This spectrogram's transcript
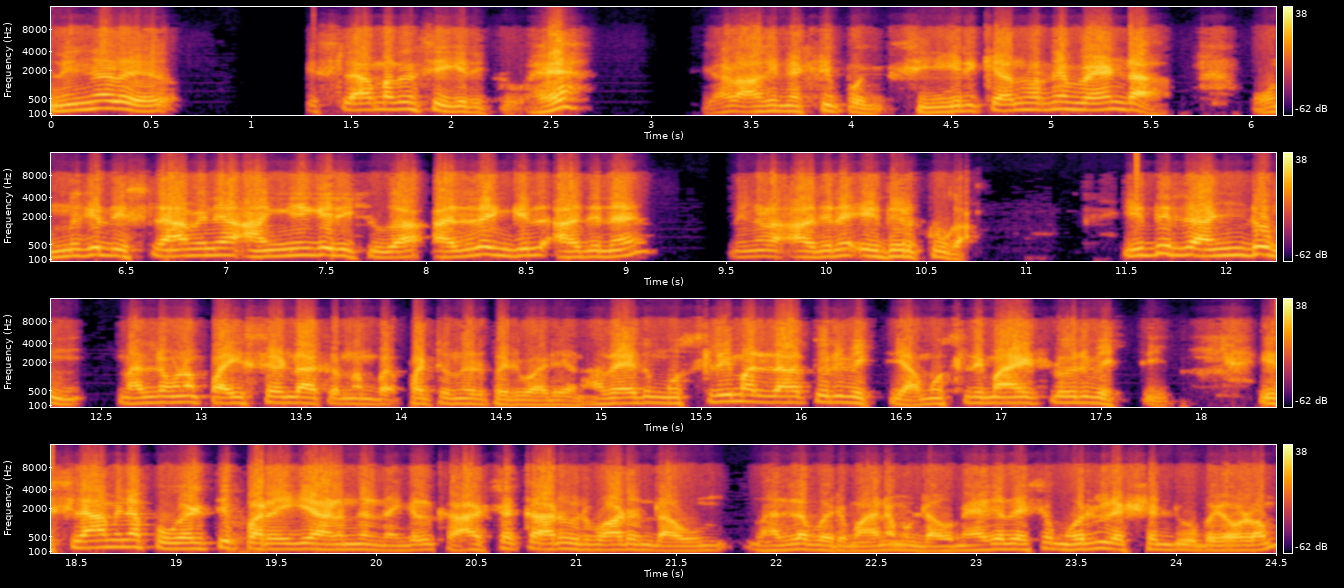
നിങ്ങൾ ഇസ്ലാം മതം സ്വീകരിക്കൂ. ഏ ഇയാൾ ആകെ ഞെട്ടിപ്പോയി. സ്വീകരിക്കുക എന്ന് പറഞ്ഞാൽ വേണ്ട. ഒന്നുകിൽ ഇസ്ലാമിനെ അംഗീകരിക്കുക അല്ലെങ്കിൽ അതിനെ നിങ്ങൾ അതിനെ എതിർക്കുക. ഇത് രണ്ടും നല്ലവണ്ണം പൈസ ഉണ്ടാക്കുന്ന പറ്റുന്ന ഒരു പരിപാടിയാണ്. അതായത് മുസ്ലിം അല്ലാത്തൊരു വ്യക്തി മുസ്ലിം ആയിട്ടുള്ള ഒരു വ്യക്തി ഇസ്ലാമിനെ പുകഴ്ത്തി പറയുകയാണെന്നുണ്ടെങ്കിൽ കാഴ്ചക്കാർ ഒരുപാടുണ്ടാവും നല്ല വരുമാനം ഉണ്ടാവും. ഏകദേശം ഒരു ലക്ഷം രൂപയോളം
